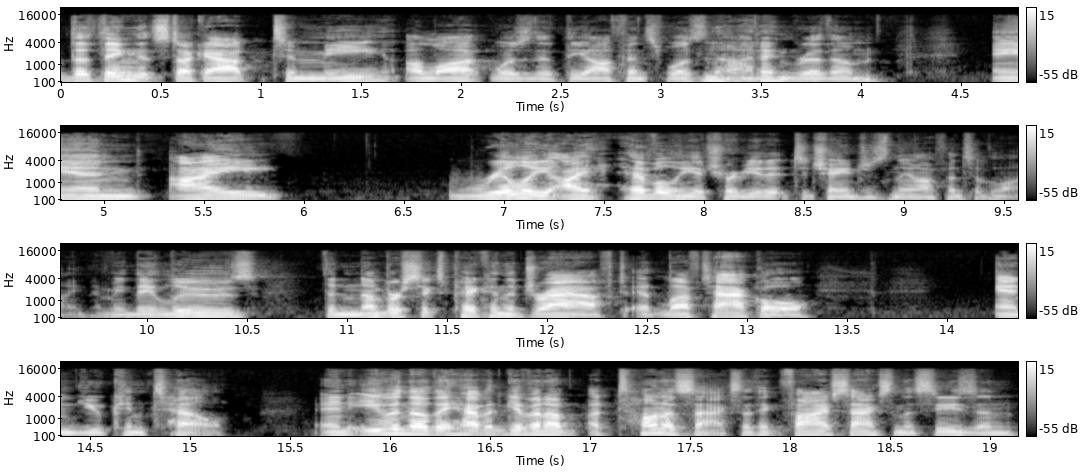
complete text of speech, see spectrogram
the thing that stuck out to me a lot was that the offense was not in rhythm. And I really, I heavily attribute it to changes in the offensive line. I mean, they lose the number six pick in the draft at left tackle, and you can tell. And even though they haven't given up a ton of sacks, I think five sacks in the season,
